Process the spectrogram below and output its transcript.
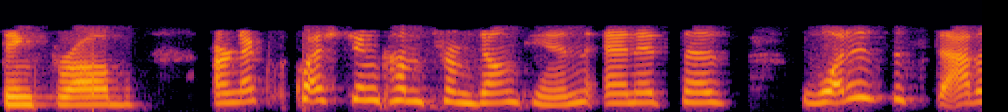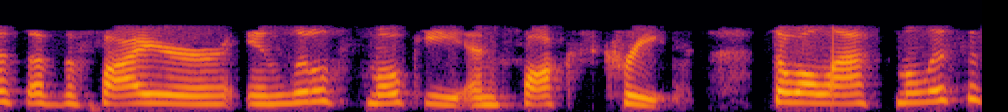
Thanks, Rob. Our next question comes from Duncan, and it says, What is the status of the fire in Little Smoky and Fox Creek? So I'll ask Melissa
